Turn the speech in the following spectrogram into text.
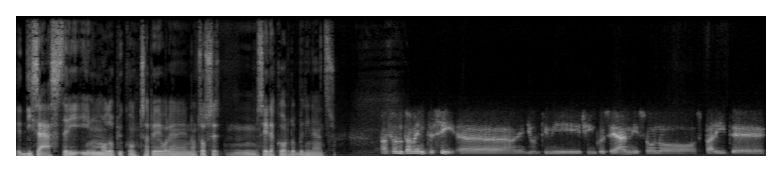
disastri in un modo più consapevole. Non so se mh, sei d'accordo, Bellinazzo. Assolutamente sì. Uh, negli ultimi 5-6 anni sono sparite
